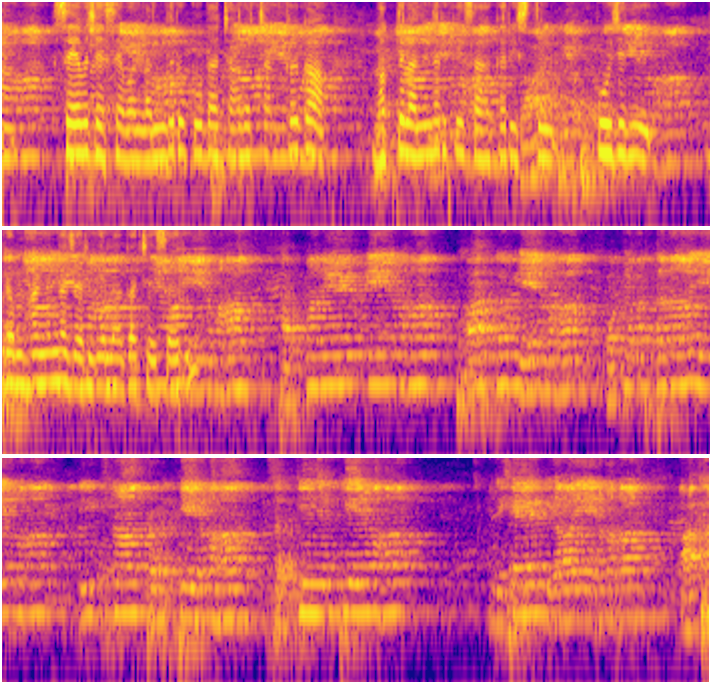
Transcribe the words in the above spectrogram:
సేవ చేసే వాళ్ళందరూ కూడా చాలా చక్కగా భక్తులందరికీ సహకరిస్తూ పూజని బ్రహ్మాండంగా జరిగేలాగా చేశారు. ఆఖ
